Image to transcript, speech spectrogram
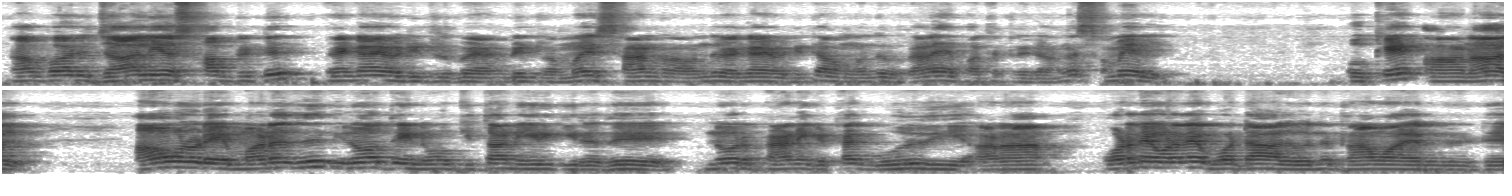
நான் பாடு ஜாலியாக சாப்பிட்டுட்டு வெங்காயம் வெட்டிகிட்டு இருப்பேன் அப்படின்ற மாதிரி சாண்ட்ரா வந்து வெங்காயம் வெட்டிட்டு அவங்க வந்து வேலையை பார்த்துட்டு இருக்காங்க. சமையல். ஓகே ஆனால் அவங்களுடைய மனது வினோத்தை நோக்கித்தான் இருக்கிறது. இன்னொரு பேனிக் அட்டாக் உறுதி. ஆனால் உடனே உடனே போட்டால் அது வந்து ட்ராமா இருந்துட்டு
